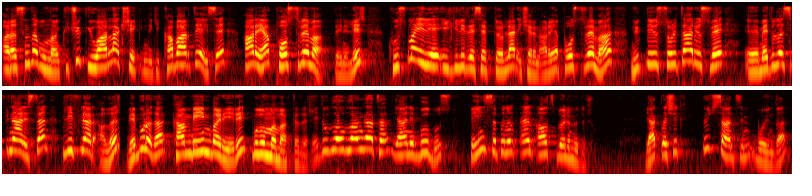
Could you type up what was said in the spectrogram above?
arasında bulunan küçük yuvarlak şeklindeki kabartıya ise area postrema denilir. Kusma ile ilgili reseptörler içeren area postrema, nucleus solitarius ve e, medulla spinalis'ten lifler alır ve burada kan beyin bariyeri bulunmamaktadır. Medulla oblongata yani bulbus beyin sapının en alt bölümüdür. Yaklaşık 3 santim boyunda,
